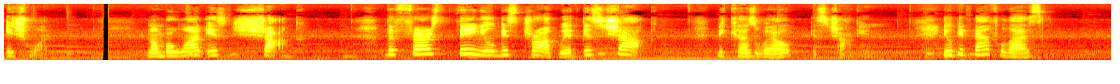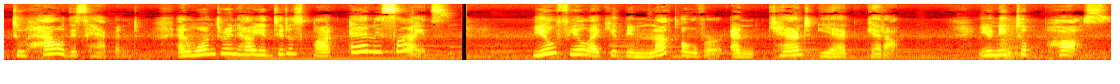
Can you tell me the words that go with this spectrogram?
each one. Number one is shock. The first thing you'll be struck with is shock because, well, it's shocking. You'll be baffled as to how this happened and wondering how you didn't spot any signs. You'll feel like you've been knocked over and can't yet get up. You need to pause,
